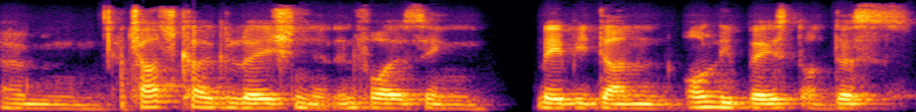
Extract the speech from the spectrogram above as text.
um, charge calculation and invoicing may be done only based on this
